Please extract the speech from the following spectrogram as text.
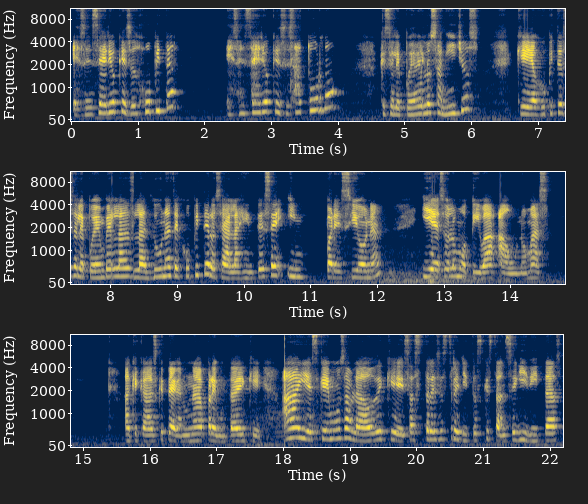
¿Es en serio que eso es Júpiter? ¿Es en serio que es Saturno? ¿Que se le puede ver los anillos? ¿Que a Júpiter se le pueden ver las, las lunas de Júpiter? O sea, la gente se impresiona y eso lo motiva a uno más a que cada vez que te hagan una pregunta de que, ay, es que hemos hablado de que esas tres estrellitas que están seguiditas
